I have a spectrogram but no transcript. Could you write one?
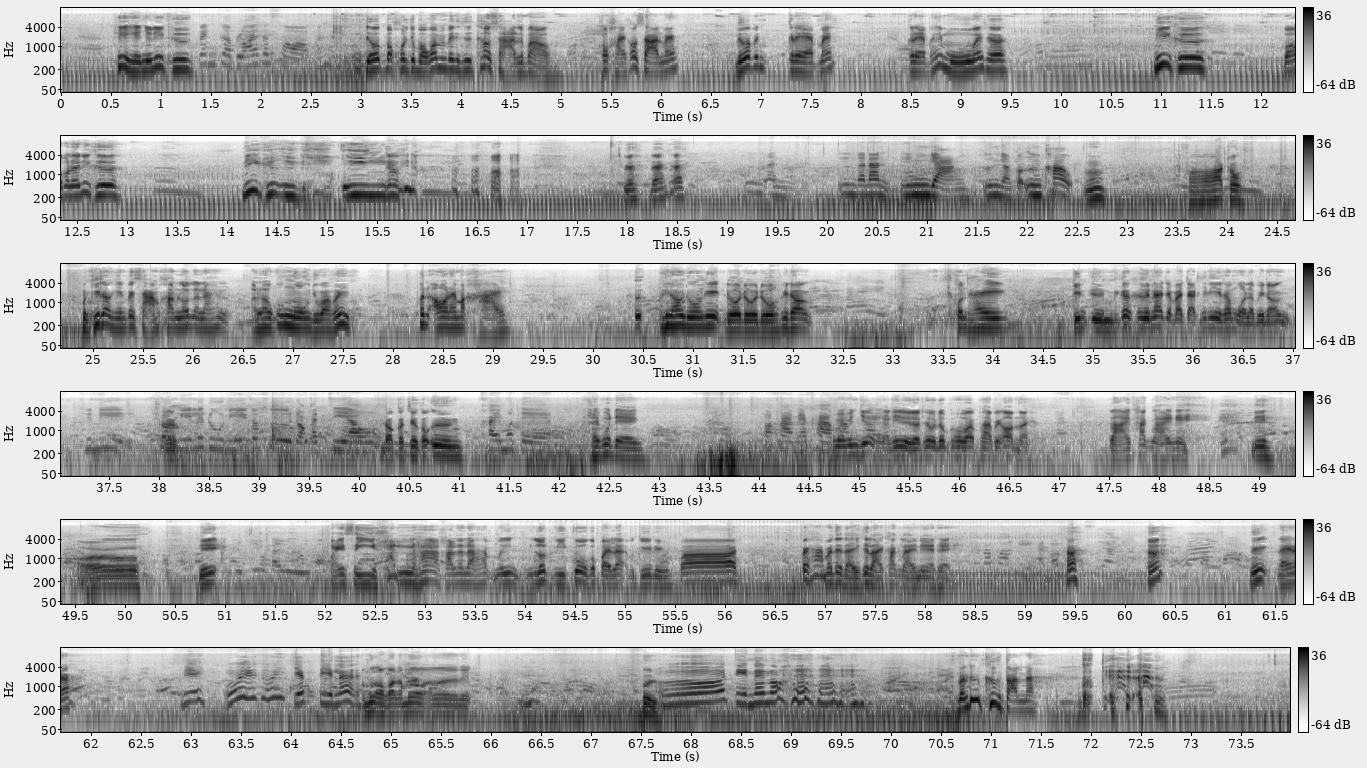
ที่เห็นอยู่นี่คือ เป็นเกือบร้อยกระสอบนะคะเดี๋ยวบางคนจะบอกว่ามันเป็นคือข้าวสารหรือเปล่า เขาขายข้าวสารไหม หรือว่าเป็นแกรบไหม แกรบให้หมูไหมเธอ นี่คือ บอกมาเลยนี่คือ นี่คืออึ่งอึ่งครับพี่น้องเนี่ยนะนะอึ้งอันอึ้งอันนั้นอึ้งยางอึ้งยางก็อึ้งข้าวอืมฟ้าโทเมื่อกี้เราเห็นไปสามคำรถแล้วนะ เราก็งงอยู่ว่าเฮ้ย เพื่อนเอาอะไรมาขายเอ้ย พี่น้องดูนี่ดูดูดูพี่น้อง คนไทยกินอื่นก็คือน่าจะมาจากที่นี่ทั้งหมดแล้วพี่น้อง ที่นี่ช่วงนี้ฤดูนี้ก็คือดอกกระเจียว ดอกกระเจียวกับอึ่งไข่มดแดงไข่มดแดงพ่อค้าแม่ค้าทำไมมันเยอะขนาดนี้เลยเดี๋ยวเธอเพราะว่าพาไปอ้อมหน่อยหลายคักหลายเนี่ยนี่โอ้นี่ไปสี่คันห้าคันแล้วนะครับมีรถวีโก้ก็ไปแล้วเมื่อกี้นี่ป้าดไปหามาแต่ไหนคือหลายคักหลายเนี่ยแท้ฮะ ฮะนี่ไหนนะนี่อุ้ยอุ้ยเจ็บตีนแล้วเอามือออกก่อนเอามือออกเออนี่หุ่นโอ้ตีนแน่นอนมันนี่ครึ่งตันนะ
